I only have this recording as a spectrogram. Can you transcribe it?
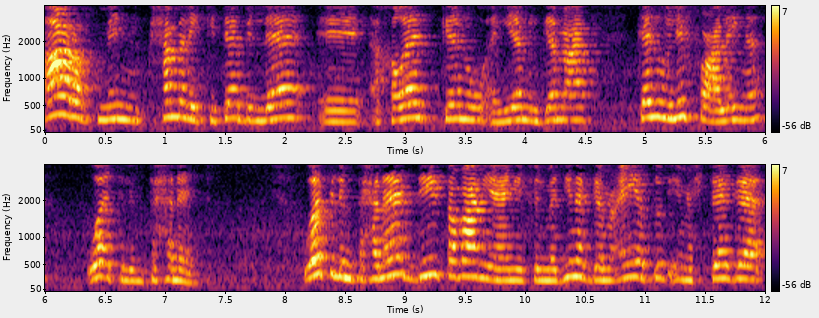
أعرف من حمل كتاب الله آه، أخوات كانوا أيام الجامعة كانوا يلفوا علينا وقت الامتحانات. وقت الامتحانات دي طبعا يعني في المدينة الجامعية بتبقي محتاجة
